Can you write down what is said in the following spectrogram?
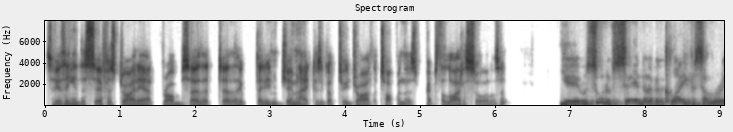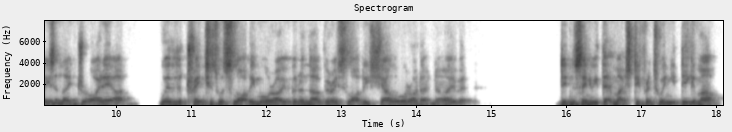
So you're thinking the surface dried out, Rob, so that uh, they, they didn't germinate because it got too dry at the top and there's perhaps the lighter soil, is it? Yeah, it was sort of sand over clay for some reason. They dried out. Whether the trenches were slightly more open and they were very slightly shallower, I don't know, but didn't seem to be that much difference when you dig them up.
